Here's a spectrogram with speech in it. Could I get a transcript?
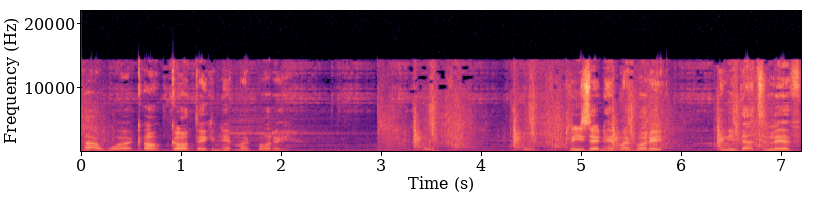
That'll work. Oh god, they can hit my body. Please don't hit my body. I need that to live.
